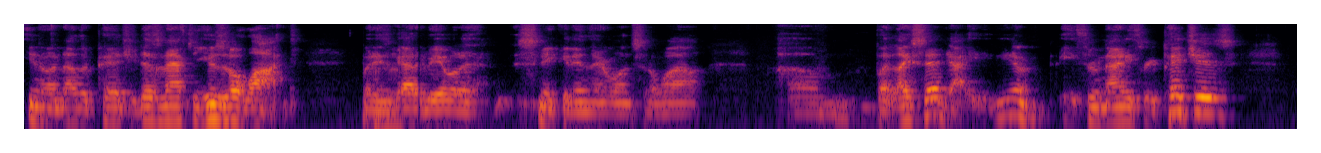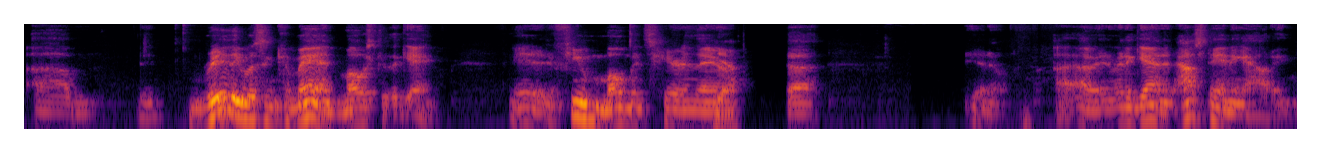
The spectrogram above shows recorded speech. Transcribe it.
you know another pitch. He doesn't have to use it a lot, but he's Mhm. got to be able to sneak it in there once in a while. Um, but like I said, I, you know, he threw 93 pitches. Um, really was in command most of the game. A few moments here and there. Uh, you know, I, I mean, again, an outstanding outing,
